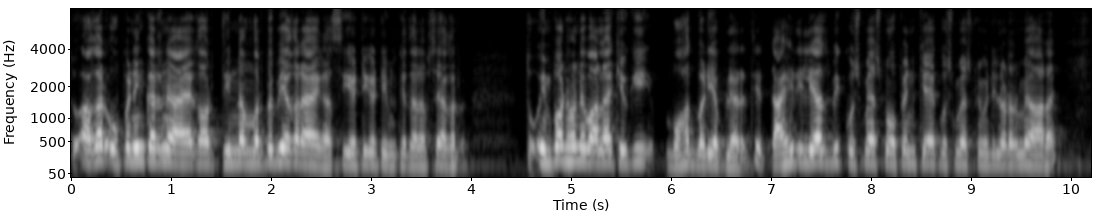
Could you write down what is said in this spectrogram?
तो अगर ओपनिंग करने आएगा और तीन नंबर पे भी अगर आएगा सी ए के टीम की तरफ़ से अगर तो इम्पोर्ट होने वाला है क्योंकि बहुत बढ़िया प्लेयर है ठीक ताहिर इलियास भी कुछ मैच में ओपन किया है कुछ मैच में मिडिल ऑर्डर में आ रहा है।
